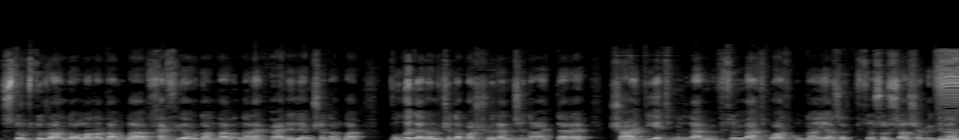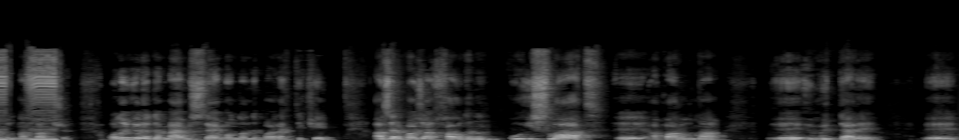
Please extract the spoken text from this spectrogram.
strukturlarında olan adamlar, xəfiyyə orqanlarında rəhbərlik eləmiş adamlar bu qədər ölkədə baş verən cinayətlərə şahidlik etmirlərmi? Bütün mətbuat bundan yazır, bütün sosial şəbəkələr bundan danışır. Ona görə də mənim istəyim ondan ibarətdir ki, Azərbaycan xalqının o islahat e, aparılma e, ümidləri e,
